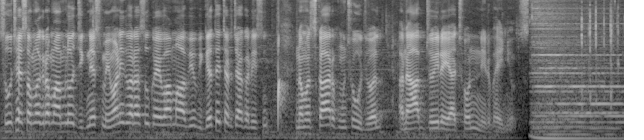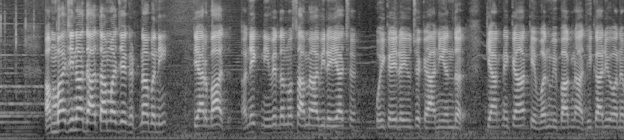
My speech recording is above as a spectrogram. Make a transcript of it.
શું છે સમગ્ર મામલો? જિજ્ઞેશ મેવાણી દ્વારા શું કહેવામાં આવ્યું? વિગતે ચર્ચા કરીશું. નમસ્કાર, હું છું ઉજ્જવલ અને આપ જોઈ રહ્યા છો નિર્ભય ન્યૂઝ. અંબાજીના દાતામાં જે ઘટના બની ત્યારબાદ અનેક નિવેદનો સામે આવી રહ્યા છે. કોઈ કહી રહ્યું છે કે આની અંદર ક્યાંક ને ક્યાંક કે વન વિભાગના અધિકારીઓ અને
